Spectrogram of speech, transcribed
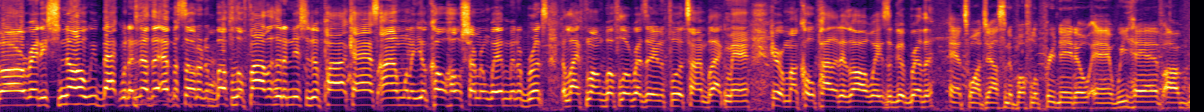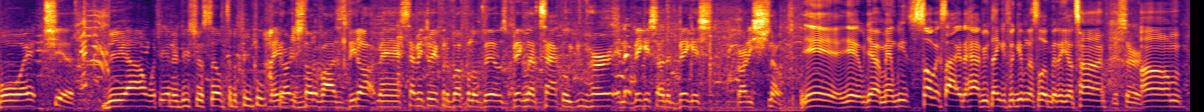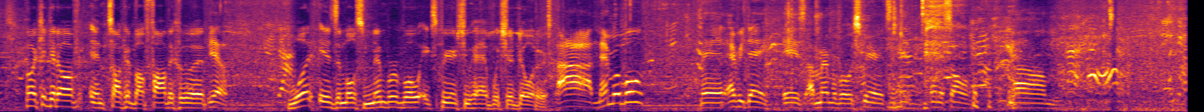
You already know we back with another episode of the Buffalo Fatherhood Initiative podcast. I'm one of your co-hosts, Sherman Webb Middlebrooks, the lifelong Buffalo resident and full-time black man. Here with my co-pilot, as always, a good brother. Antoine Johnson, the Buffalo Prenatal, and we have our boy Cheer. Dion. Won't you introduce yourself to the people? Man, you already know the vibes. It's D-Dot, man. 73 for the Buffalo Bills. Big left tackle. You heard. And the biggest of the biggest. You already know. Yeah, yeah, yeah, man. We so excited to have you. Thank you for giving us a little bit of your time. Yes, sir. Um, I want to kick it off in talking about fatherhood. Yeah. What is the most memorable experience you have with your daughter? Ah, memorable? Man, every day is a memorable experience in, in its own. Um,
